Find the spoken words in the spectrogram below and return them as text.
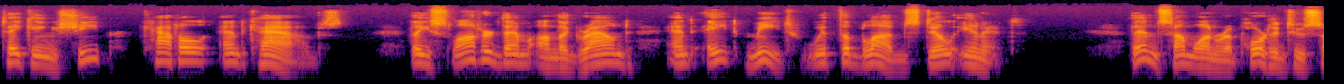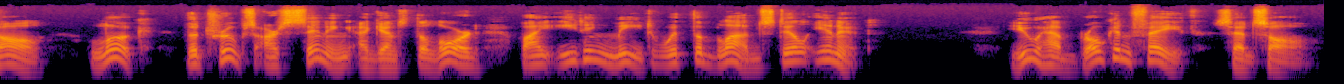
taking sheep, cattle, and calves. They slaughtered them on the ground and ate meat with the blood still in it. Then someone reported to Saul, Look, the troops are sinning against the Lord by eating meat with the blood still in it. You have broken faith, said Saul.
